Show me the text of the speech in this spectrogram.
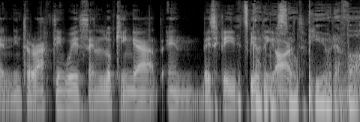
and interacting with and looking at and basically It's got to building be art. so beautiful.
